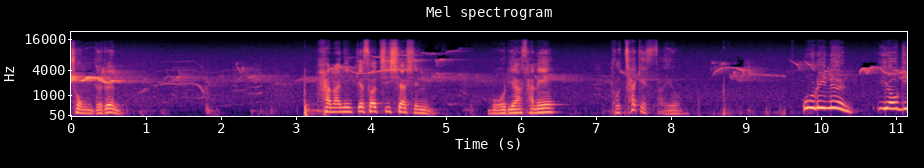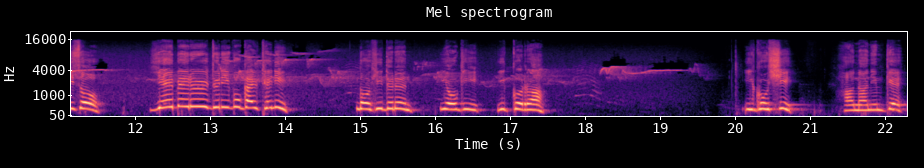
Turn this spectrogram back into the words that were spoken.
종들은 하나님께서 지시하신 모리아산에 도착했어요. 우리는 여기서 예배를 드리고 갈 테니 너희들은 여기 있거라. 이곳이 하나님께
